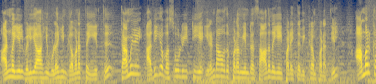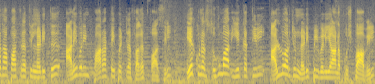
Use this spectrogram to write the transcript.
அண்மையில் வெளியாகி உலகின் கவனத்தை ஈர்த்து தமிழில் அதிக வசூலீட்டிய இரண்டாவது படம் என்ற சாதனையை படைத்த விக்ரம் படத்தில் அமர் கதாபாத்திரத்தில் நடித்து அனைவரின் பாராட்டை பெற்ற ஃபகத் ஃபாசில் இயக்குனர் சுகுமார் இயக்கத்தில் அல்லு அர்ஜுன் நடிப்பில் வெளியான புஷ்பாவில்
